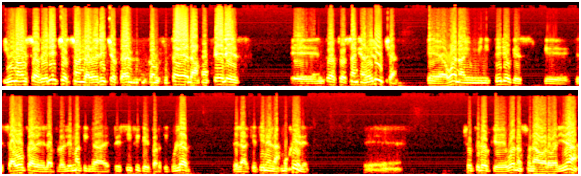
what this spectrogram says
Y uno de esos derechos son los derechos que han conquistado las mujeres eh, en todos estos años de lucha. Que, bueno, hay un ministerio que, es, que, que se aboca de la problemática específica y particular de la que tienen las mujeres. Eh, yo creo que, bueno, es una barbaridad.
